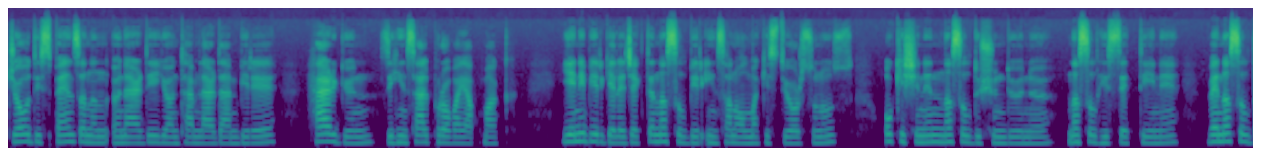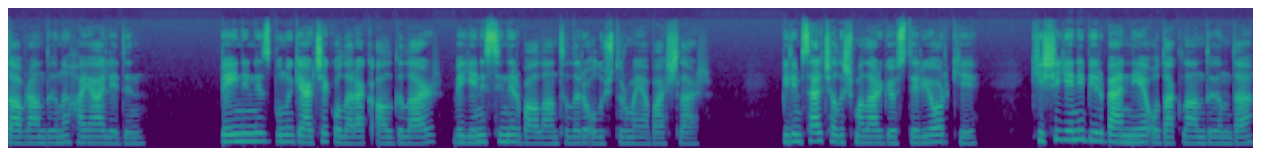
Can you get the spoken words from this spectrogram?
Joe Dispenza'nın önerdiği yöntemlerden biri, her gün zihinsel prova yapmak. Yeni bir gelecekte nasıl bir insan olmak istiyorsunuz, o kişinin nasıl düşündüğünü, nasıl hissettiğini ve nasıl davrandığını hayal edin. Beyniniz bunu gerçek olarak algılar ve yeni sinir bağlantıları oluşturmaya başlar. Bilimsel çalışmalar gösteriyor ki, kişi yeni bir benliğe odaklandığında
